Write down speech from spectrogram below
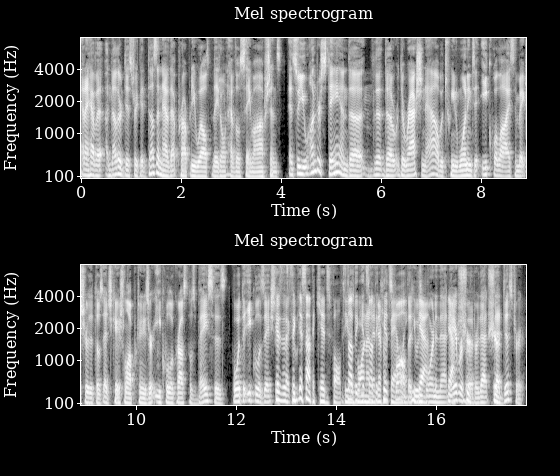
and I have a, another district that doesn't have that property wealth, they don't have those same options. And so you understand the, mm-hmm. the the the, rationale between wanting to equalize and make sure that those educational opportunities are equal across those bases. But what the equalization because it's, it's, not the kid's fault. He it's not the, it's not the kid's family. fault that he was yeah. born in that yeah, neighborhood sure, or that, sure. that district.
